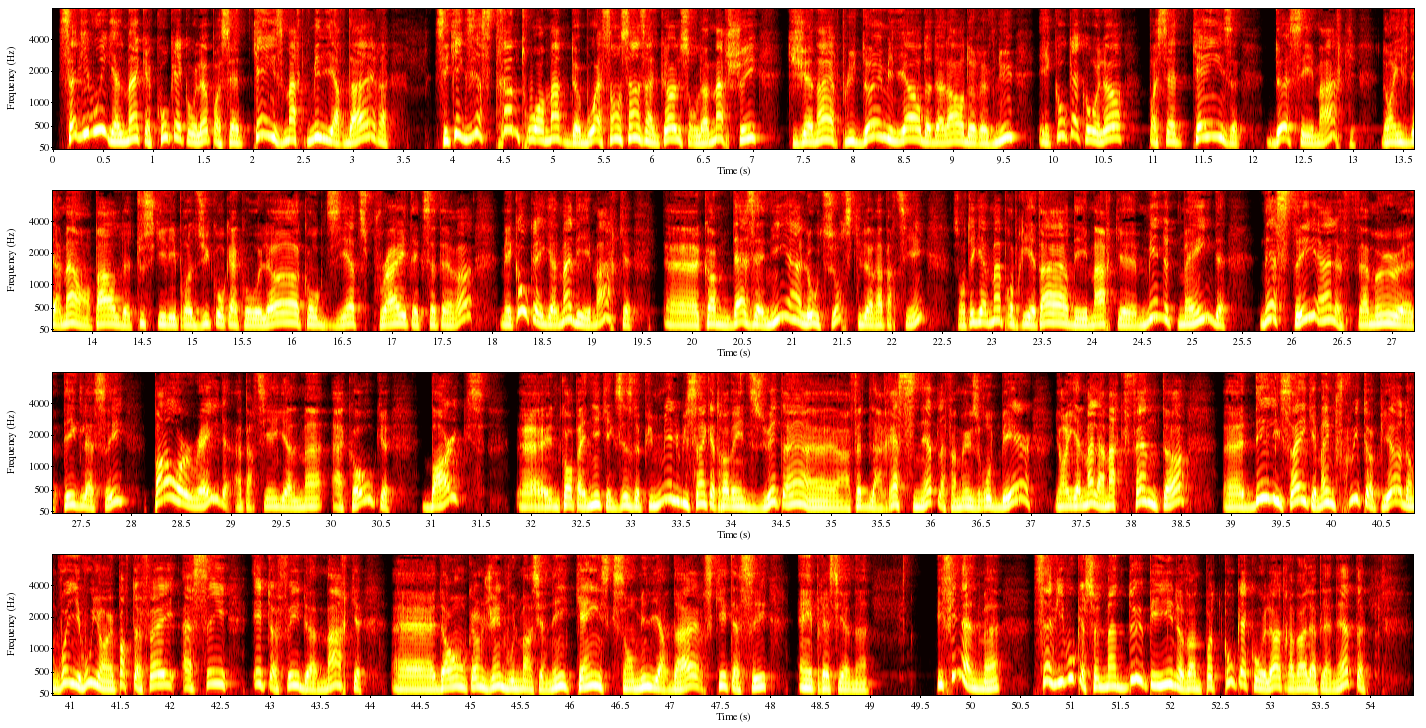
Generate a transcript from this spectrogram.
Saviez-vous également que Coca-Cola possède 15 marques milliardaires? C'est qu'il existe 33 marques de boissons sans alcool sur le marché qui génèrent plus d'un milliard de dollars de revenus et Coca-Cola possède 15 de ces marques, dont évidemment on parle de tout ce qui est les produits Coca-Cola, Coke Diet, Sprite, etc. Mais Coke a également des marques euh, comme Dasani, hein, l'autre source qui leur appartient, sont également propriétaires des marques Minute Maid, Nesté, hein, le fameux euh, thé glacé, Powerade appartient également à Coke, Barks, euh, une compagnie qui existe depuis 1898, hein, euh, en fait de la racinette, la fameuse road beer. Ils ont également la marque Fanta, euh, Daily 5 et même Fruitopia. Donc, voyez-vous, ils ont un portefeuille assez étoffé de marques, euh, dont, comme je viens de vous le mentionner, 15 qui sont milliardaires, ce qui est assez impressionnant. Et finalement, saviez-vous que seulement deux pays ne vendent pas de Coca-Cola à travers la planète?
